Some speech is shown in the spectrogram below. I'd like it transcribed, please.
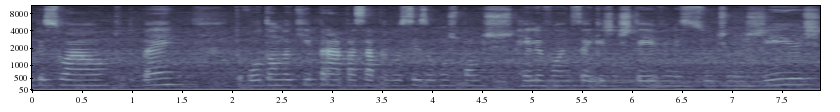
pessoal, tudo bem? Tô voltando aqui para passar para vocês alguns pontos relevantes aí que a gente teve nesses últimos dias,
